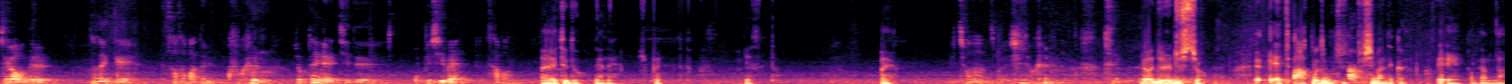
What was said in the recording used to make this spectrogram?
제가 오늘 선생님께 사사 받을 곡은 쇼팽의 에튀드 Op. 10의 4번 네, 에튜드. 네네. 쇼팽. 알겠습니다. 네. 미천한 저의 실력을 연주해 주시죠. 에, 에, 악보 좀 주, 주시면 안 될까요? 예, 예, 감사합니다.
